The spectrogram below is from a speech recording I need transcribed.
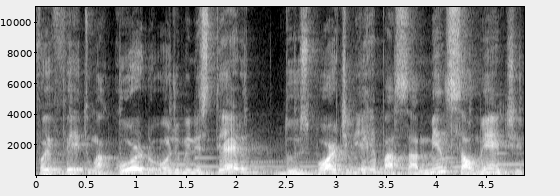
foi feito um acordo onde o Ministério do Esporte iria repassar mensalmente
